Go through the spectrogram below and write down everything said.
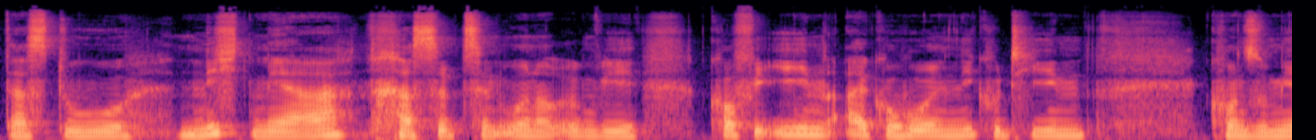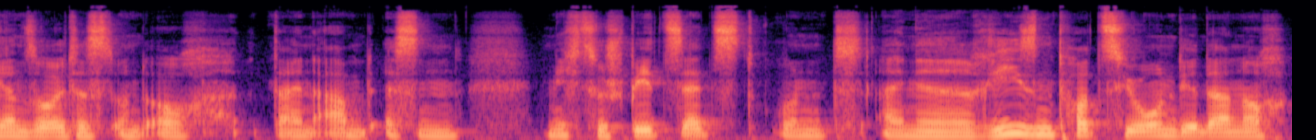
dass du nicht mehr nach 17 Uhr noch irgendwie Koffein, Alkohol, Nikotin konsumieren solltest und auch dein Abendessen nicht zu spät setzt und eine Riesenportion dir da noch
